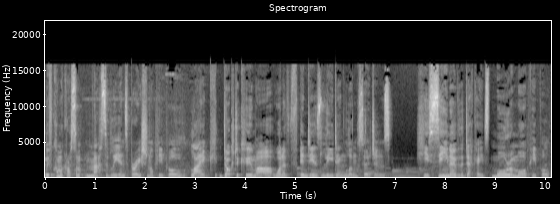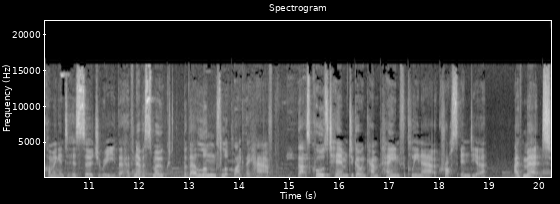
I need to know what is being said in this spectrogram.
We've come across some massively inspirational people like Dr. Kumar, one of India's leading lung surgeons. He's seen over the decades more and more people coming into his surgery that have never smoked, but their lungs look like they have. That's caused him to go and campaign for clean air across India. I've met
